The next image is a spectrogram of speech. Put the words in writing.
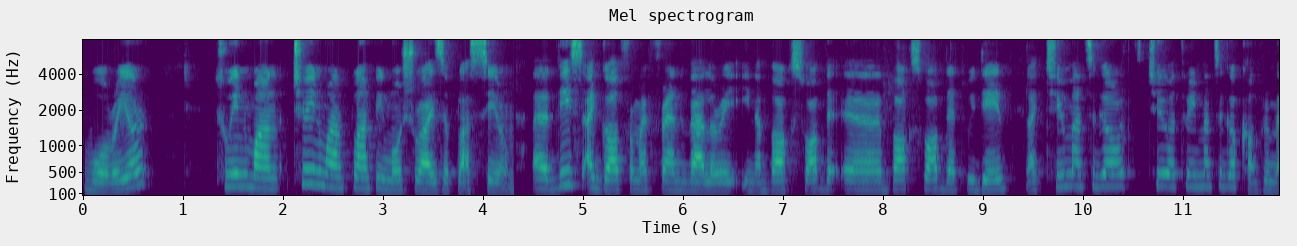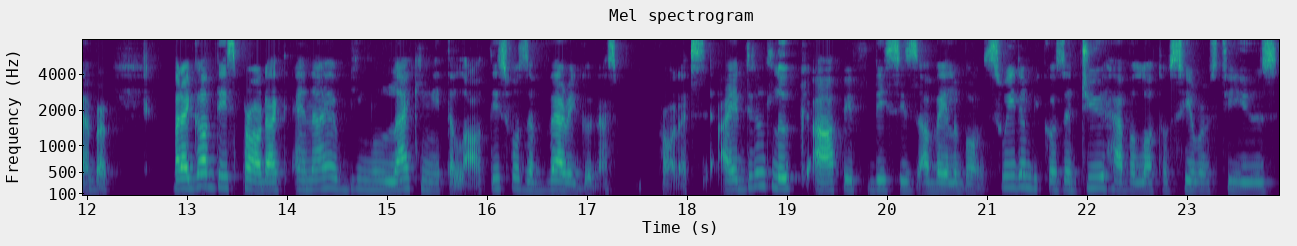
Warrior two-in-one two-in-one plumping moisturizer plus serum. Uh, this I got from my friend Valerie in a box swap, the, uh, box swap that we did like two months ago, two or three months ago, can't remember. But I got this product and I have been liking it a lot. This was a very good product. I didn't look up if this is available in Sweden because I do have a lot of serums to use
